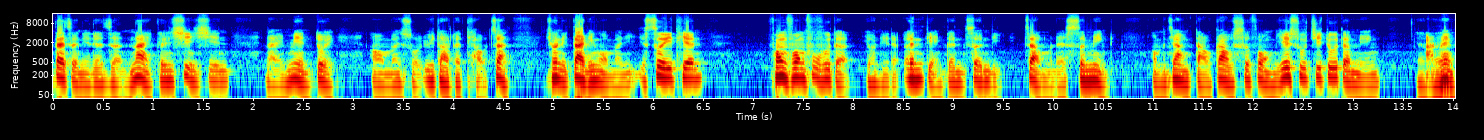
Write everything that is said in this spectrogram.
带着你的忍耐跟信心。来面对啊，我们所遇到的挑战，求你带领我们这一天丰丰富富的有你的恩典跟真理在我们的生命里。我们这样祷告，侍奉耶稣基督的名，阿门。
